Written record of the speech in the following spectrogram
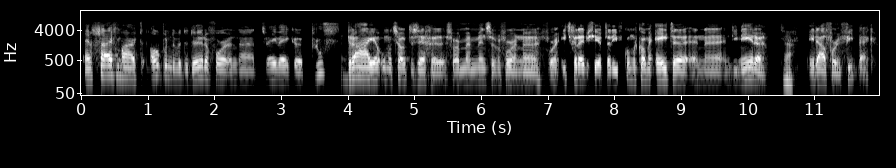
En 5 maart openden we de deuren voor een uh, twee weken proef draaien, om het zo te zeggen. Dus waar mensen voor een, uh, voor een iets gereduceerd tarief konden komen eten en, uh, en dineren. Ja. In ruil voor hun feedback.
